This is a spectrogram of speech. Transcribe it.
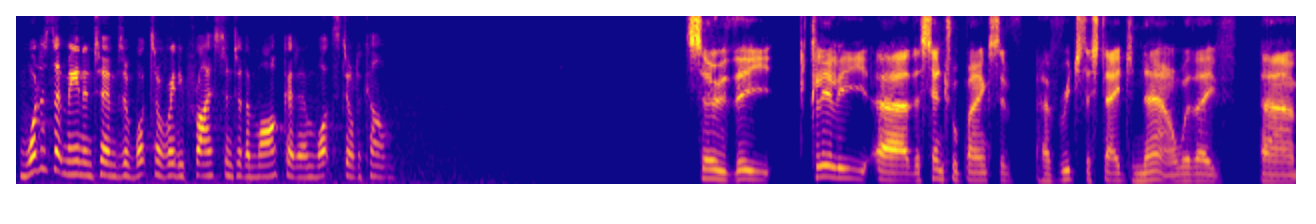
What does that mean in terms of what's already priced into the market and what's still to come? So the clearly uh, the central banks have, have reached the stage now where they've uh,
